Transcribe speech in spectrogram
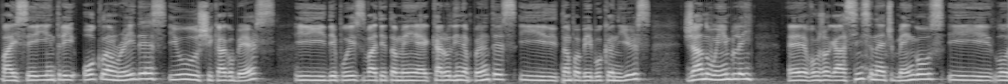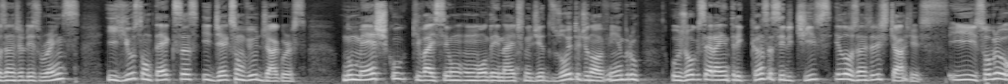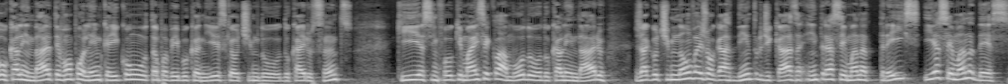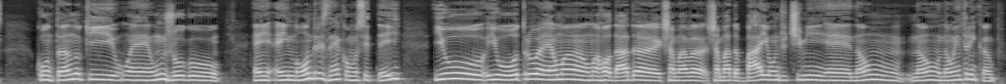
vai ser entre Oakland Raiders e o Chicago Bears. E depois vai ter também é, Carolina Panthers e Tampa Bay Buccaneers. Já no Wembley é, vão jogar Cincinnati Bengals e Los Angeles Rams. E Houston, Texas e Jacksonville Jaguars. No México, que vai ser um, um Monday Night no dia 18 de novembro, o jogo será entre Kansas City Chiefs e Los Angeles Chargers. E sobre o calendário, teve uma polêmica aí com o Tampa Bay Buccaneers, que é o time do, do Cairo Santos, que assim foi o que mais reclamou do, do calendário, já que o time não vai jogar dentro de casa entre a semana 3 e a semana 10. Contando que é um jogo é, é em Londres, né, como eu citei, e o, e o outro é uma, uma rodada que chamava, chamada bye, onde o time é, não, não, não entra em campo.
